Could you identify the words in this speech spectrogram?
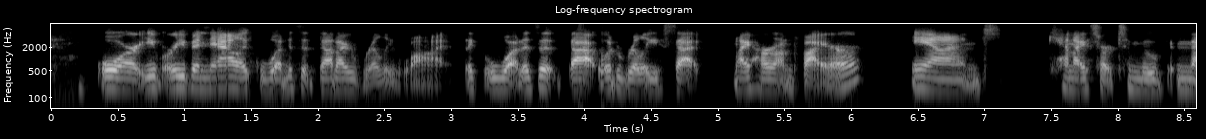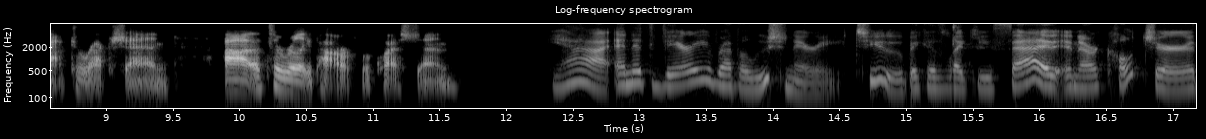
or even, or even now like what is it that i really want? Like what is it that would really set my heart on fire and can i start to move in that direction uh, that's a really powerful question yeah, and it's very revolutionary too, because, like you said, in our culture,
